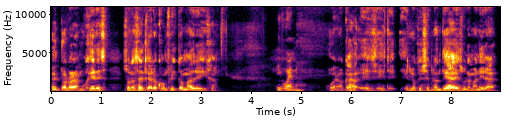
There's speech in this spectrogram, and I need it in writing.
en torno a las mujeres son acerca de los conflictos madre e hija. Y bueno. Bueno, acá es, este, lo que se plantea es una manera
